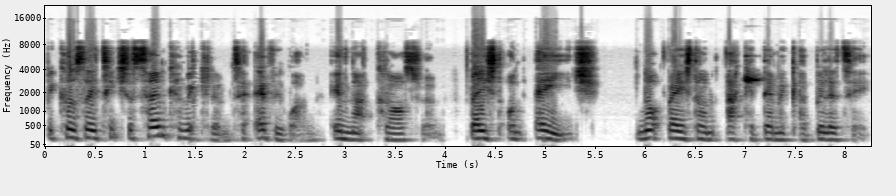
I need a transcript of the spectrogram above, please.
because they teach the same curriculum to everyone in that classroom based on age, not based on academic ability.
